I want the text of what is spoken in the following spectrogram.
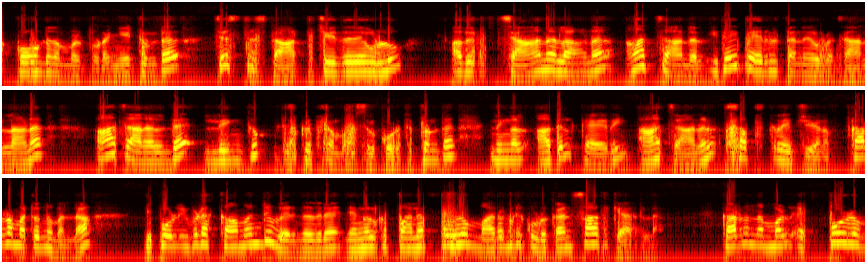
അക്കൗണ്ട് നമ്മൾ തുടങ്ങിയിട്ടുണ്ട്. ജസ്റ്റ് സ്റ്റാർട്ട് ചെയ്തതേ ഉള്ളൂ. അതൊരു ചാനലാണ് ആ ചാനൽ ഇതേ പേരിൽ തന്നെയുള്ള ചാനലാണ് ആ ചാനലിന്റെ ലിങ്കും ഡിസ്ക്രിപ്ഷൻ ബോക്സിൽ കൊടുത്തിട്ടുണ്ട്. നിങ്ങൾ അതിൽ കയറി ആ ചാനൽ സബ്സ്ക്രൈബ് ചെയ്യണം. കാരണം മറ്റൊന്നുമല്ല ഇപ്പോൾ ഇവിടെ കമന്റ് വരുന്നതിന് ഞങ്ങൾക്ക് പലപ്പോഴും മറുപടി കൊടുക്കാൻ സാധിക്കാറില്ല. കാരണം നമ്മൾ എപ്പോഴും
